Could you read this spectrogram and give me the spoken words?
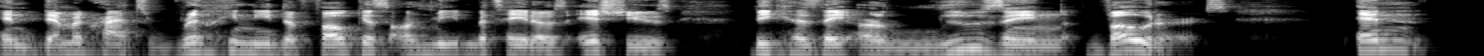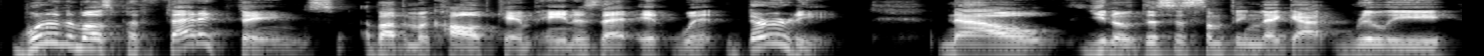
and democrats really need to focus on meat and potatoes issues because they are losing voters. And one of the most pathetic things about the McAuliffe campaign is that it went dirty. Now, you know, this is something that got really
